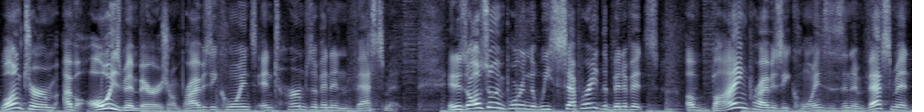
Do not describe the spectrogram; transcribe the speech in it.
Long term, I've always been bearish on privacy coins in terms of an investment. It is also important that we separate the benefits of buying privacy coins as an investment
